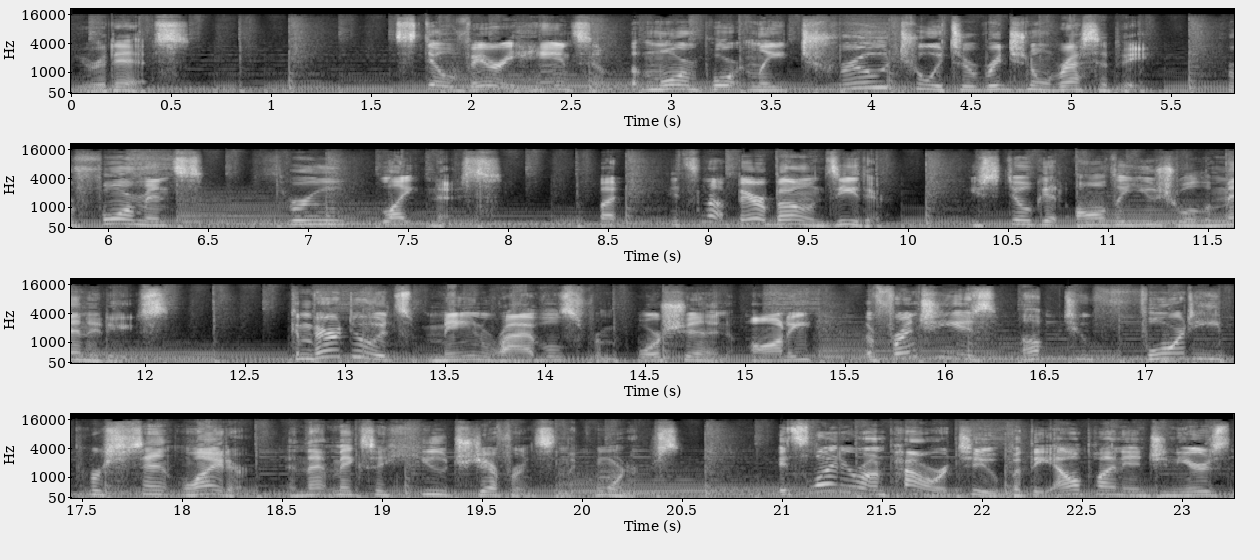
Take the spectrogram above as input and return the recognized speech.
here it is. Still very handsome, but more importantly, true to its original recipe performance through lightness. But it's not bare bones either. You still get all the usual amenities. Compared to its main rivals from Porsche and Audi, the Frenchie is up to 40% lighter, and that makes a huge difference in the corners. It's lighter on power too, but the Alpine engineers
